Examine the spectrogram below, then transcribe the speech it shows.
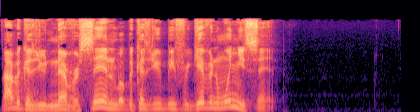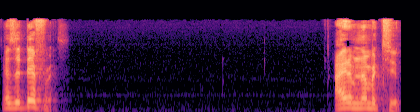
Not because you never sinned, but because you'd be forgiven when you sinned. There's a difference. Item number two.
